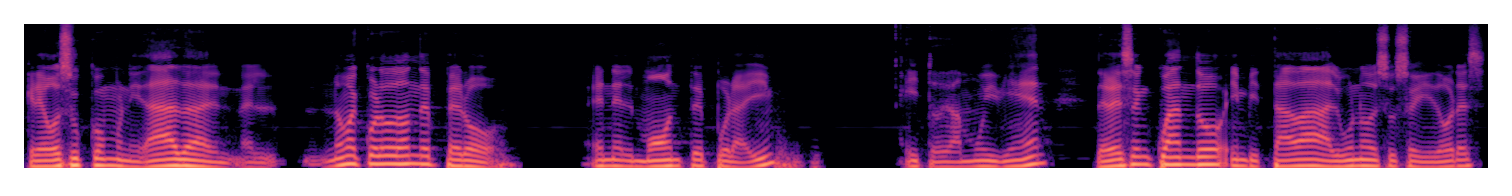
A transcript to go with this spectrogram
Creó su comunidad en el, no me acuerdo dónde, pero en el monte por ahí. Y todo iba muy bien. De vez en cuando invitaba a alguno de sus seguidores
